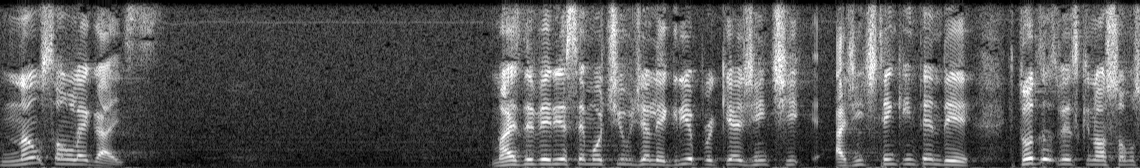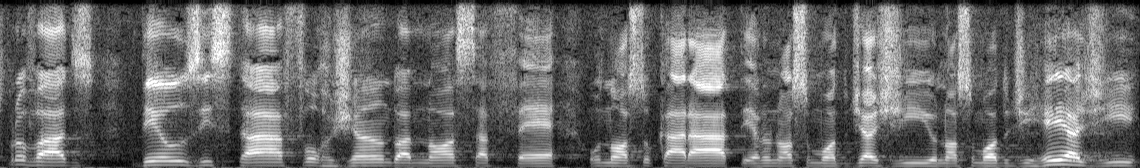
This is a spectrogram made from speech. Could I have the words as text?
não são legais. Mas deveria ser motivo de alegria, porque a gente, a gente tem que entender que todas as vezes que nós somos provados, Deus está forjando a nossa fé, o nosso caráter, o nosso modo de agir, o nosso modo de reagir,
